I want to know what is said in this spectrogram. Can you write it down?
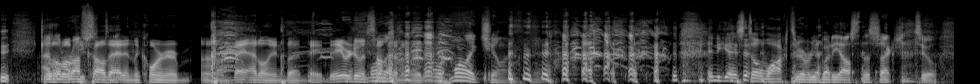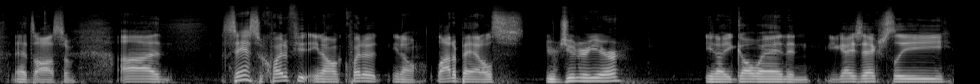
I don't little know rough if you call that in the corner um, battling, but they, they were doing More something like, over there. more, more like chilling. Yeah. and you guys still walk through everybody else in the section too. That's awesome. Uh, So yeah, so quite a few, you know, quite a you know, a lot of battles. Your junior year, you know, you go in and you guys actually,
